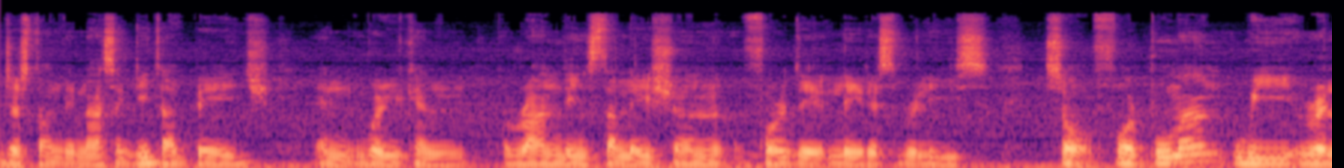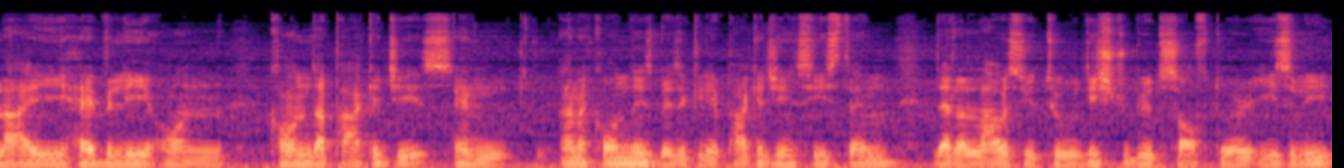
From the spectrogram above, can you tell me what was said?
just on the NASA GitHub page and where you can run the installation for the latest release. So for Puma, we rely heavily on Conda packages and Anaconda is basically a packaging system that allows you to distribute software easily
